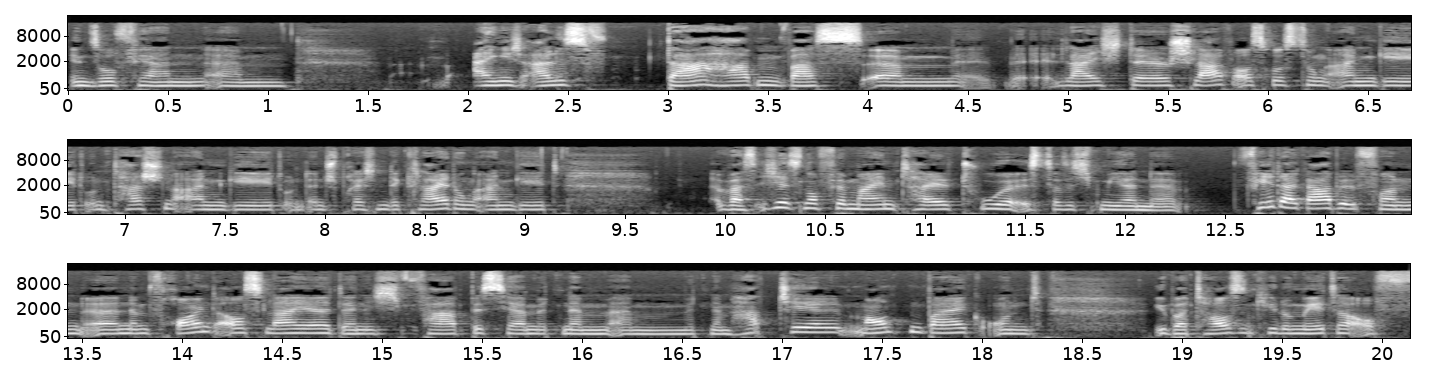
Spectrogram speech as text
Insofern ähm, eigentlich alles da haben, was ähm, leichte Schlafausrüstung angeht und Taschen angeht und entsprechende Kleidung angeht. Was ich jetzt noch für meinen Teil tue, ist, dass ich mir eine Federgabel von äh, einem Freund ausleihe, denn ich fahre bisher mit einem ähm, mit einem Hardtail Mountainbike und über 1000 Kilometer auf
